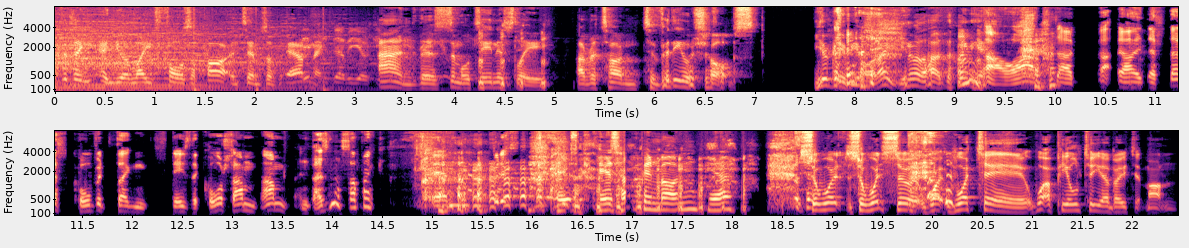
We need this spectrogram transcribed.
Everything in your life falls apart in terms of earning, and there's simultaneously a return to video shops, you're going to be all right. You know that, don't you? Oh, I, I, I, if this COVID thing stays the course, I'm I'm in business. I think. Um, but it's, Here's, here's Martin. Yeah. so what? So what's so what? What? Uh, what appealed to you about it, Martin?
